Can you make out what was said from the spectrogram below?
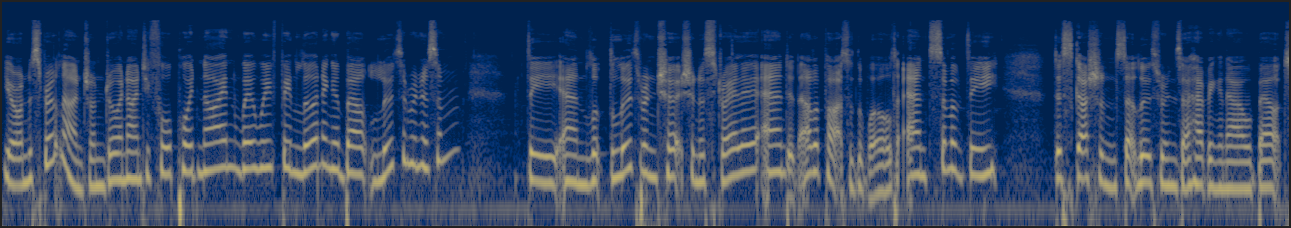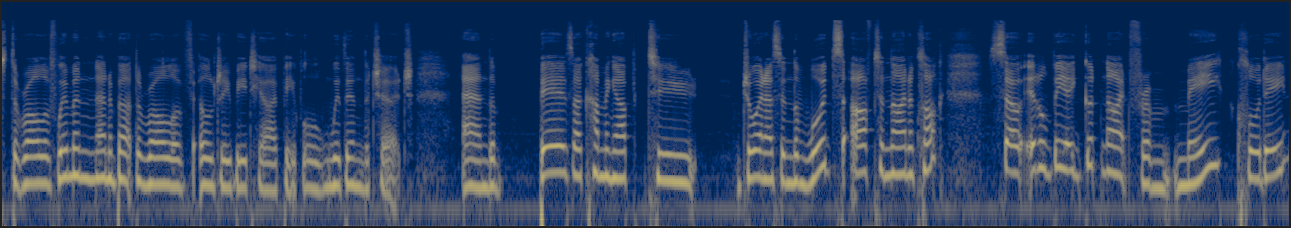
You're on the Spirit Lounge on Joy ninety four point nine, where we've been learning about Lutheranism, the and look the Lutheran Church in Australia and in other parts of the world, and some of the discussions that Lutherans are having now about the role of women and about the role of LGBTI people within the church. And the Bears are coming up to join us in the woods after nine o'clock. So it'll be a good night from me, Claudine.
